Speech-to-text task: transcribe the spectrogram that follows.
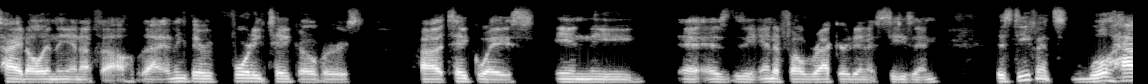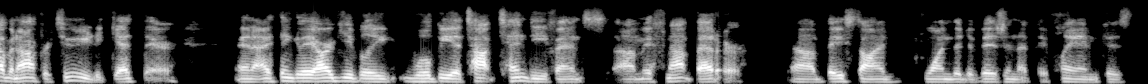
title in the NFL. I think there are 40 takeovers, uh, takeaways in the as the NFL record in a season. This defense will have an opportunity to get there, and I think they arguably will be a top 10 defense, um, if not better, uh, based on one the division that they play in, because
